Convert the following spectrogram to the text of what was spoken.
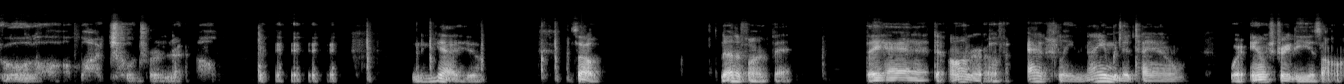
You all are my children now. yeah, yeah. So, another fun fact: they had the honor of actually naming the town where Elm Street is on.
